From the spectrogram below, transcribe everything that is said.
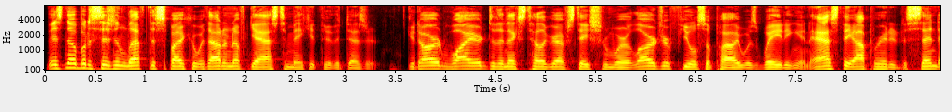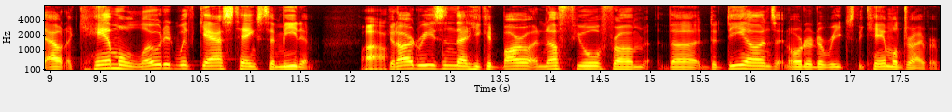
This noble decision left the Spyker without enough gas to make it through the desert. Godard wired to the next telegraph station where a larger fuel supply was waiting and asked the operator to send out a camel loaded with gas tanks to meet him. wow. Godard reasoned that he could borrow enough fuel from the, the Dions in order to reach the camel driver.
